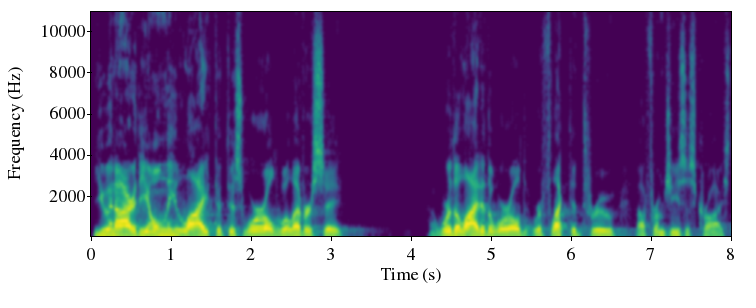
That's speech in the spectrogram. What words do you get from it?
You and I are the only light that this world will ever see. Uh, we're the light of the world reflected through uh, from Jesus Christ.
